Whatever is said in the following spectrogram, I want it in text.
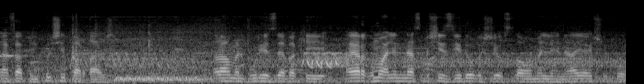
عافاكم كلشي بارطاجي. راهم البوليس دابا كي غيرغموا على الناس باش يزيدوا باش يوصلوا هما لهنايا يشوفوا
